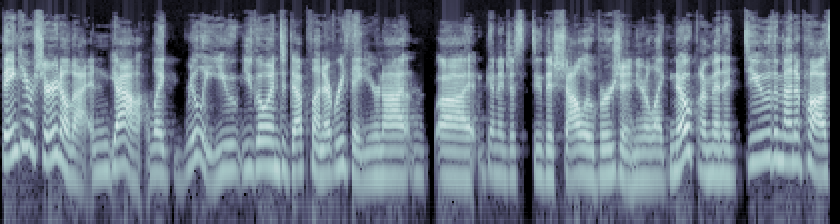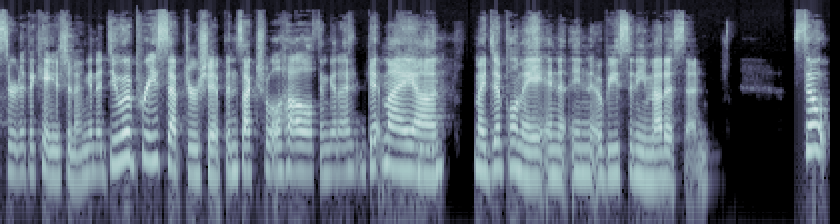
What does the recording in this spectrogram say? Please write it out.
Thank you for sharing all that. And yeah, like really, you you go into depth on everything. You're not uh, gonna just do the shallow version. You're like, nope, I'm gonna do the menopause certification. I'm gonna do a preceptorship in sexual health. I'm gonna get my uh, mm-hmm. my diploma in in obesity medicine. So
